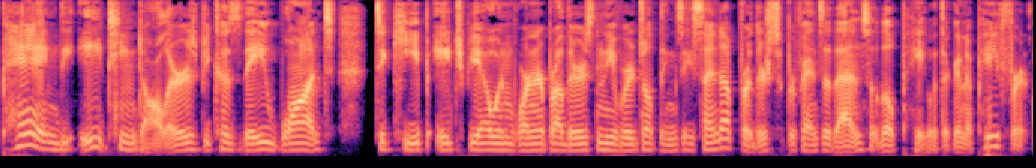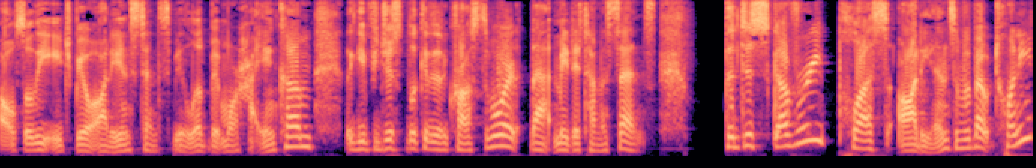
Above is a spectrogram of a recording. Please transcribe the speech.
paying the $18 because they want to keep HBO and Warner Brothers and the original things they signed up for. They're super fans of that. And so they'll pay what they're going to pay for it. Also, the HBO audience tends to be a little bit more high income. Like if you just look at it across the board, that made a ton of sense. The Discovery Plus audience of about 20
